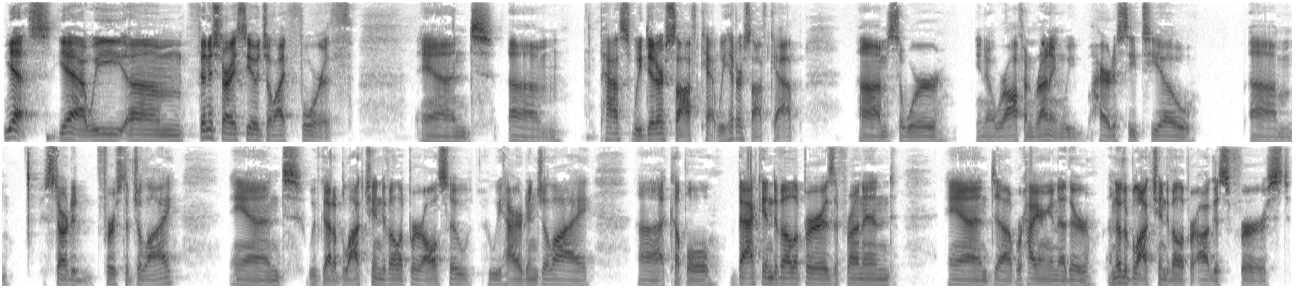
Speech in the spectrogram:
Yes, yeah, we um, finished our ICO July fourth, and um, passed. We did our soft cap. We hit our soft cap, um, so we're you know we're off and running. We hired a CTO, um, started first of July, and we've got a blockchain developer also who we hired in July, uh, a couple back end developers, a front end, and uh, we're hiring another another blockchain developer August first,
